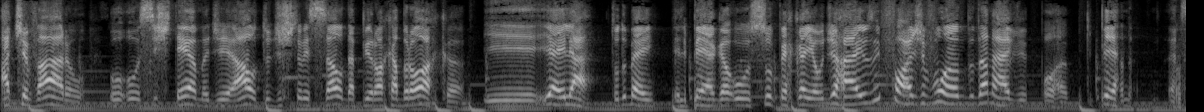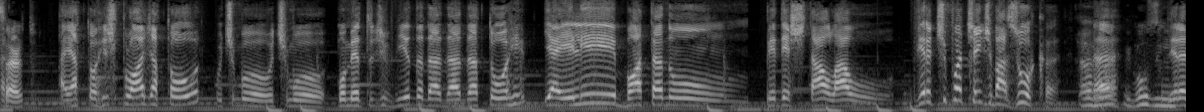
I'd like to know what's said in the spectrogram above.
ativaram o, o sistema de autodestruição da piroca broca. E, e aí ele, ah, tudo bem. Ele pega o super canhão de raios e foge voando da nave. Porra, que pena. Tá certo. Aí a torre explode à toa, último, último momento de vida da, da, da torre. E aí ele bota num pedestal lá o. Vira tipo a chain de bazuca. Aham, né? igualzinho. Vira,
